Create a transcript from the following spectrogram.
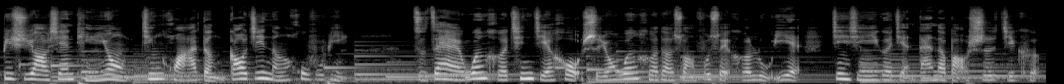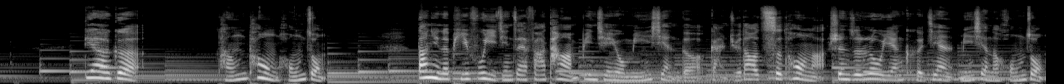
必须要先停用精华等高机能护肤品，只在温和清洁后，使用温和的爽肤水和乳液进行一个简单的保湿即可。第二个。疼痛、红肿，当你的皮肤已经在发烫，并且有明显的感觉到刺痛了，甚至肉眼可见明显的红肿，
